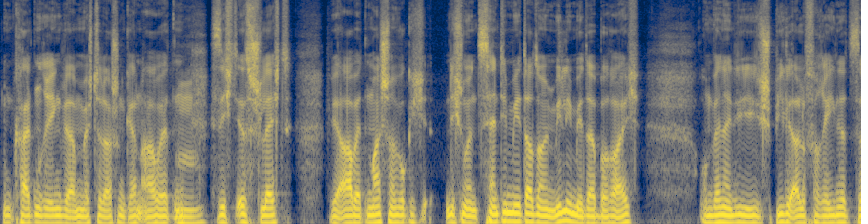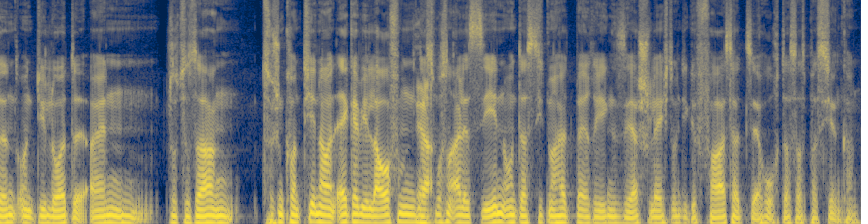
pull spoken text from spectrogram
im kalten Regen, wer möchte da schon gern arbeiten. Mhm. Sicht ist schlecht. Wir arbeiten manchmal wirklich nicht nur in Zentimeter, sondern im Millimeterbereich. Und wenn dann die Spiegel alle verregnet sind und die Leute einen sozusagen zwischen Container und LKW laufen, Ja. das muss man alles sehen und das sieht man halt bei Regen sehr schlecht und die Gefahr ist halt sehr hoch, dass das passieren kann.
